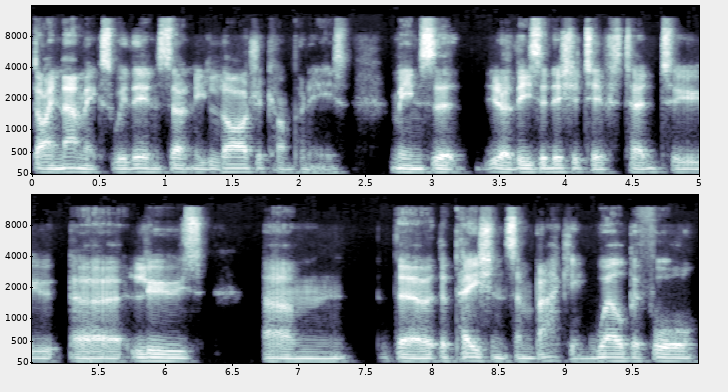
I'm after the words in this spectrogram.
dynamics within certainly larger companies means that you know these initiatives tend to uh, lose um, the the patience and backing well before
